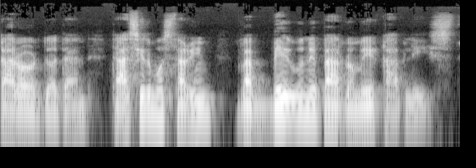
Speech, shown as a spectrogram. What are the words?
قرار دادن تأثیر مستقیم و بدون برنامه قبلی است.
